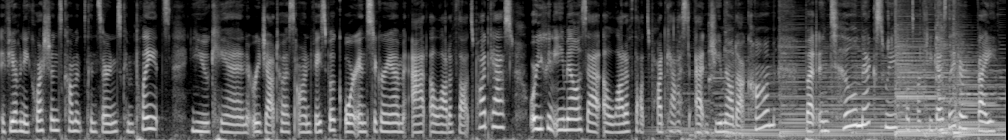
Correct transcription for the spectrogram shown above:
if you have any questions, comments, concerns, complaints, you can reach out to us on Facebook or Instagram at a lot of thoughts podcast, or you can email us at a lot of thoughts podcast at gmail.com. But until next week, we'll talk to you guys later. Bye.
